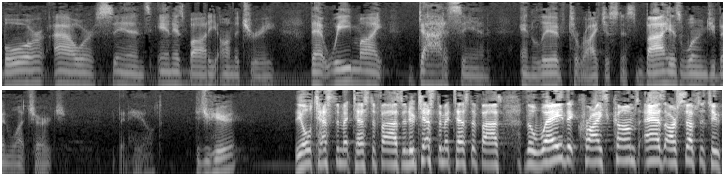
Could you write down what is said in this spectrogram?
bore our sins in his body on the tree that we might die to sin and live to righteousness. By his wounds you've been what, church? You've been healed. Did you hear it? The Old Testament testifies, the New Testament testifies the way that Christ comes as our substitute.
